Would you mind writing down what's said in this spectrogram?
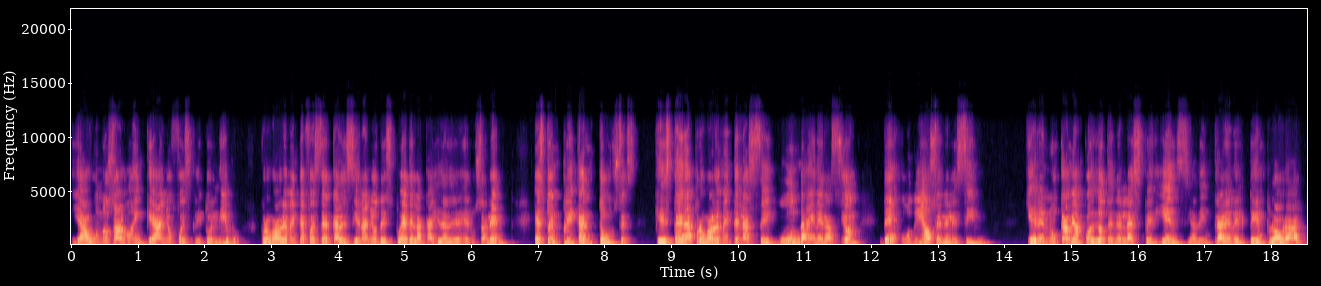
y aún no sabemos en qué año fue escrito el libro. Probablemente fue cerca de 100 años después de la caída de Jerusalén. Esto implica entonces que esta era probablemente la segunda generación de judíos en el exilio, quienes nunca habían podido tener la experiencia de entrar en el templo a orar.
